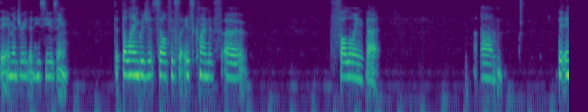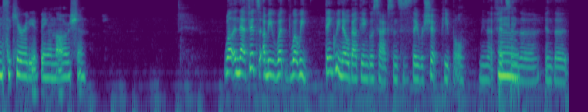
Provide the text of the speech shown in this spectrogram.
the imagery that he's using, that the language itself is is kind of uh, following that um, the insecurity of being on the ocean. Well, and that fits. I mean, what what we think we know about the Anglo-Saxons is they were ship people. I mean, that fits mm. in the in the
